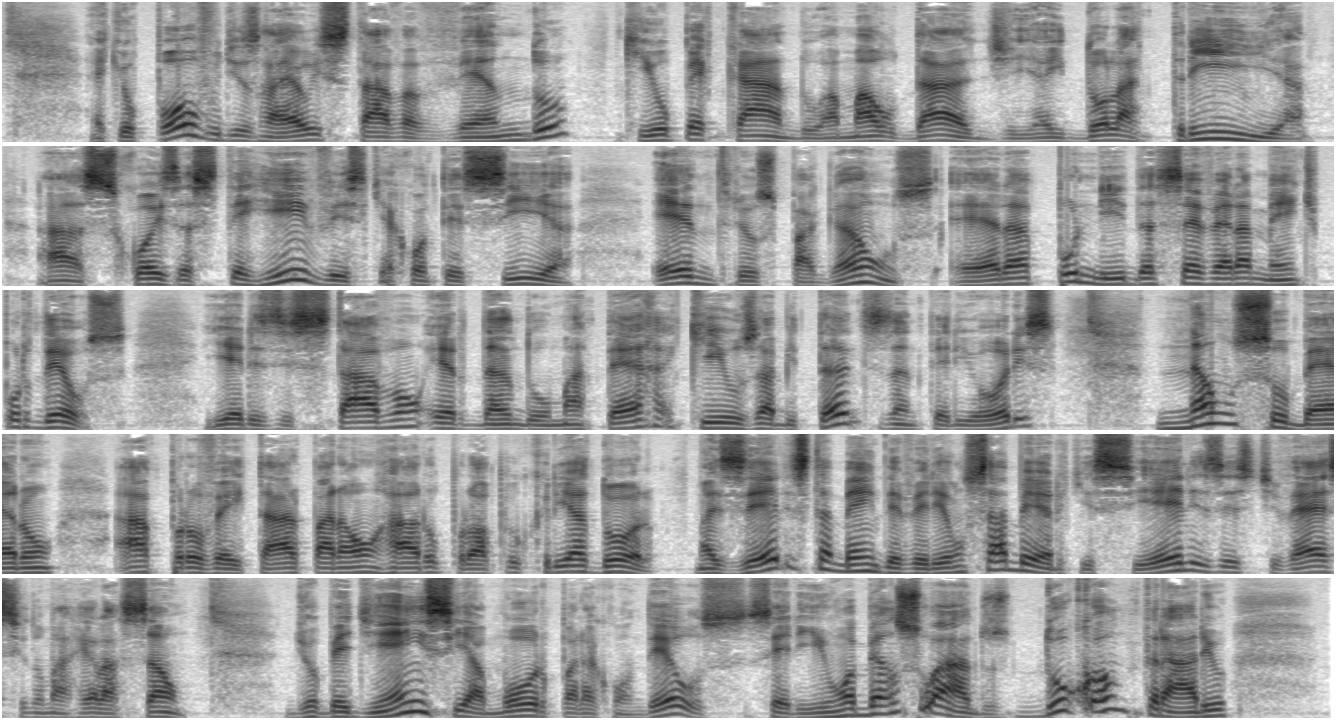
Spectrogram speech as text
é que o povo de Israel estava vendo que o pecado, a maldade, a idolatria, as coisas terríveis que acontecia entre os pagãos era punida severamente por Deus. E eles estavam herdando uma terra que os habitantes anteriores não souberam aproveitar para honrar o próprio Criador. Mas eles também deveriam saber que se eles estivessem numa relação de obediência e amor para com Deus, seriam abençoados. Do contrário,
